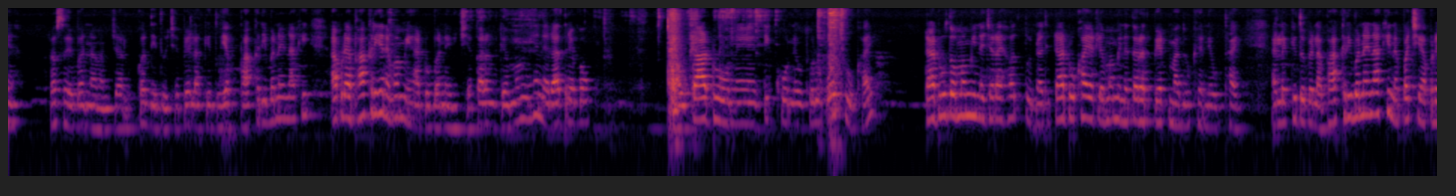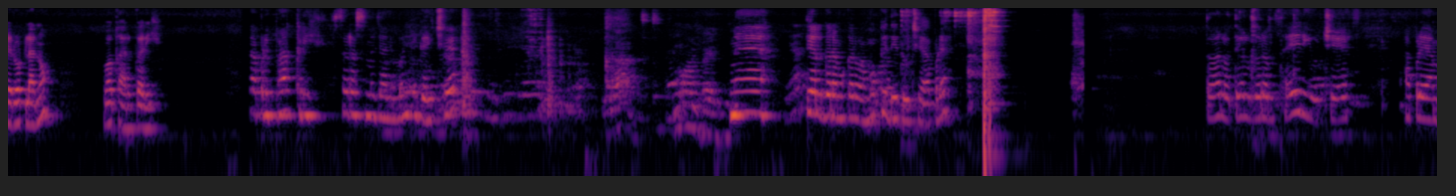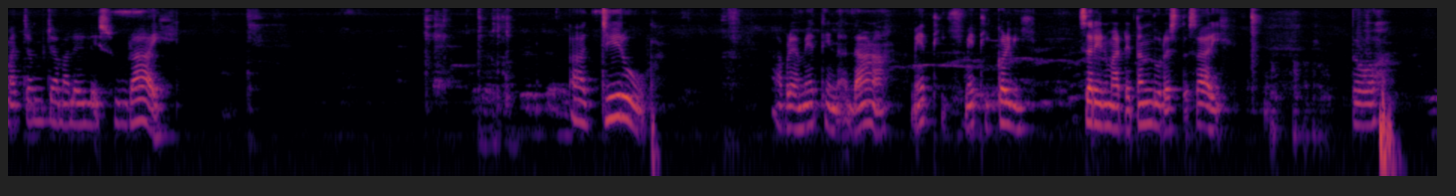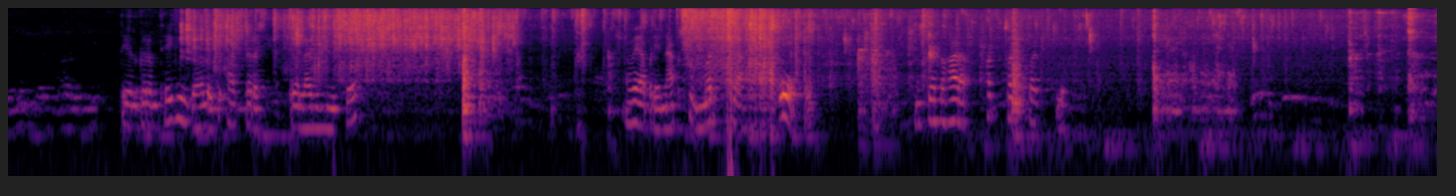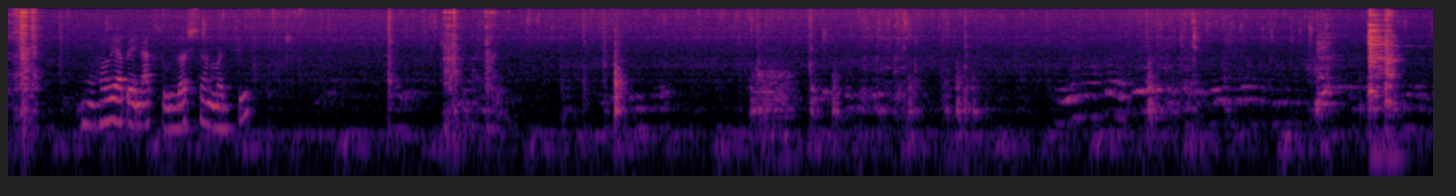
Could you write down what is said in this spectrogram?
રસોઈ બનાવવાનું ચાલુ કરી દીધું છે. પહેલાં કીધું એક ભાખરી બનાવી નાખી. આપણે આ ભાખરી હે ને મમ્મી હાટું બનાવી છે. કારણ કે મમ્મી હે ને રાત્રે બહુ ટાઢું ને તીખું ને એવું થોડુંક ઓછું ખાય. ટાઢું તો મમ્મીને જરાય હતું જ નથી. ટાઢું ખાય એટલે મમ્મીને તરત પેટમાં દુખે ને એવું થાય. એટલે કીધું પહેલાં ભાખરી બનાવી નાખીને પછી આપણે રોટલાનો વઘાર કરી. આપણી ભાખરી સરસ મજાની બની ગઈ છે. ને તેલ ગરમ કરવા મૂકી દીધું છે આપણે. તો હાલો, તેલ ગરમ થઈ રહ્યું છે. આપણે આમાં ચમચામાં લઈ લઈશું રાઈ. આ જીરું. આપણે આ મેથીના દાણા. મેથી મેથી કડવી. શરીર માટે તંદુરસ્ત, સારી. તો તેલ ગરમ થઈ ગયું છે. હાલો આ સરસ તેલ આવી ગયું છે. હવે આપણે નાખશું મરચાં. ઓ! મરચાં તો હારા, ફટ ફટ ફટ છે. હવે આપણે નાખશું લસણ, મરચું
